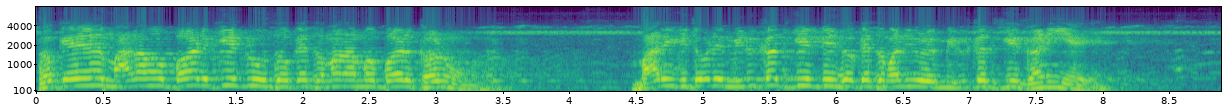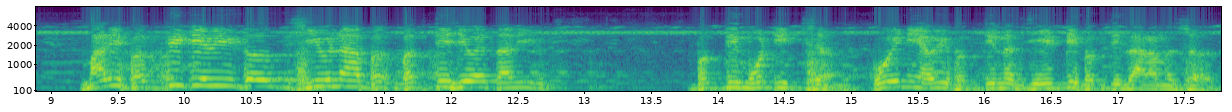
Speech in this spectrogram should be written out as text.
તો કે, મારામાં બળ કેટલું? તો કે, તમારામાં બળ ઘણું. મારી જોડે મિલકત કેટલી? તો કે, તમારી જોડે મિલકત કે ઘણી હે? મારી ભક્તિ કેવી તો શિવના ભ- ભક્તિ સિવાય તારી ભક્તિ મોટી જ છે. કોઈની આવી ભક્તિ નથી. એટલી ભક્તિ તારામાં છે.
